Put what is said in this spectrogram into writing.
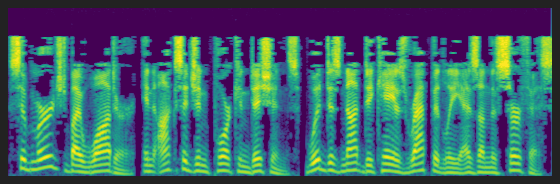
Submerged by water, in oxygen-poor conditions, wood does not decay as rapidly as on the surface.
